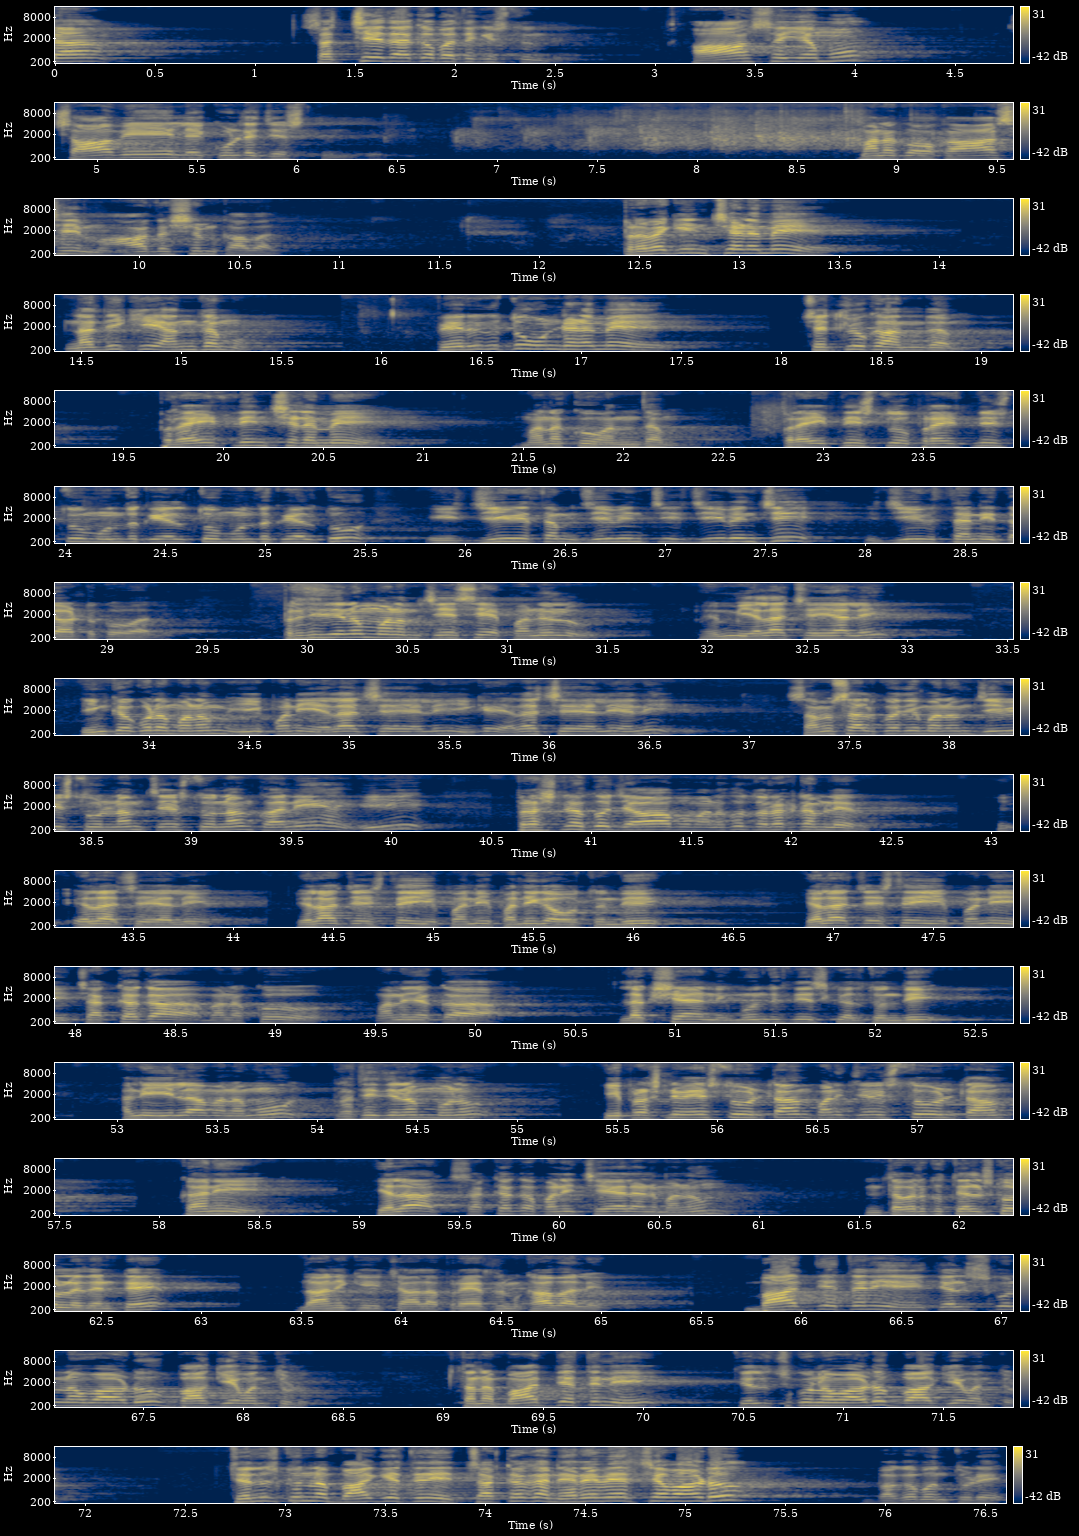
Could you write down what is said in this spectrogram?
సచ్చేదాకా బతికిస్తుంది. ఆశయము చావే లేకుండా చేస్తుంది. మనకు ఒక ఆశయం ఆదర్శం కావాలి. ప్రవగించడమే నదికి అందము. పెరుగుతూ ఉండడమే చెట్లకు అందం. ప్రయత్నించడమే మనకు అందం. ప్రయత్నిస్తూ ప్రయత్నిస్తూ ముందుకు వెళ్తూ ముందుకు వెళ్తూ ఈ జీవితం జీవించి జీవించి ఈ జీవితాన్ని దాటుకోవాలి. ప్రతిదినం మనం చేసే పనులు మేము ఎలా చేయాలి? ఇంకా కూడా మనం ఈ పని ఎలా చేయాలి ఇంకా ఎలా చేయాలి అని సంవత్సరాల కొద్దీ మనం జీవిస్తున్నాం చేస్తున్నాం కానీ ఈ ప్రశ్నకు జవాబు మనకు దొరకటం లేదు. ఎలా చేయాలి? ఎలా చేస్తే ఈ పని పనిగా అవుతుంది? ఎలా చేస్తే ఈ పని చక్కగా మనకు మన యొక్క లక్ష్యాన్ని ముందుకు తీసుకెళ్తుంది అని ఇలా మనము ప్రతిదినం మనం ఈ ప్రశ్న వేస్తూ ఉంటాం పని చేస్తూ ఉంటాం. కానీ ఎలా చక్కగా పని చేయాలని మనం ఇంతవరకు తెలుసుకోలేదంటే దానికి చాలా ప్రయత్నం కావాలి. బాధ్యతని తెలుసుకున్నవాడు భాగ్యవంతుడు. తన బాధ్యతని తెలుసుకున్నవాడు భాగ్యవంతుడు. తెలుసుకున్న బాధ్యతని చక్కగా నెరవేర్చేవాడు భగవంతుడే.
